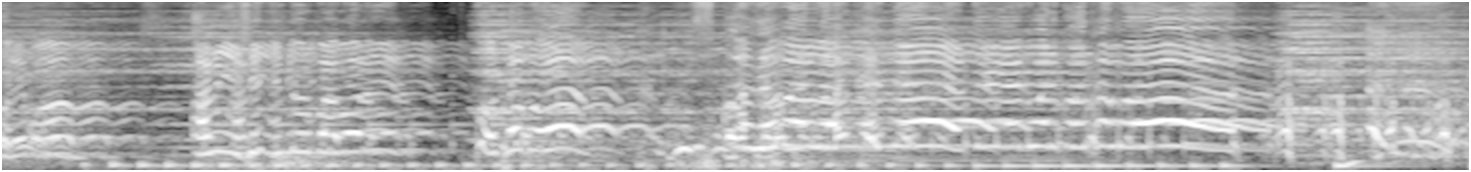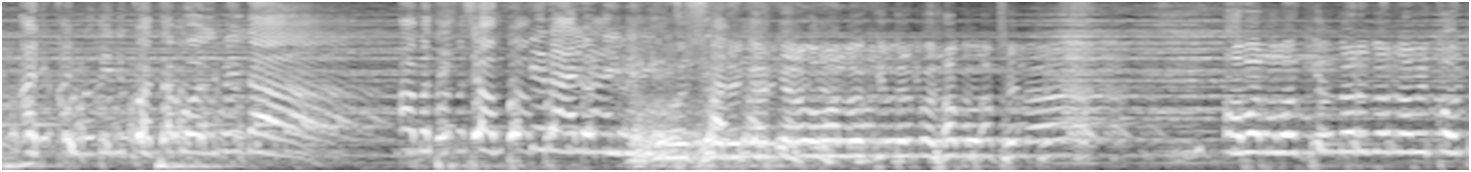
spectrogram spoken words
ওরে বাপ আমি এসেছি তোর বাবারে কথা বল। কথা বল লক্ষ্মীধর তুই একবার কথা বল। আরে কোনোদিন কথা বলবে না। আমাদের চম্পকের আলো নিবে লক্ষ্মীধর কথা বলছে না? আমার লক্ষ্মীধরের জন্য আমি কত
